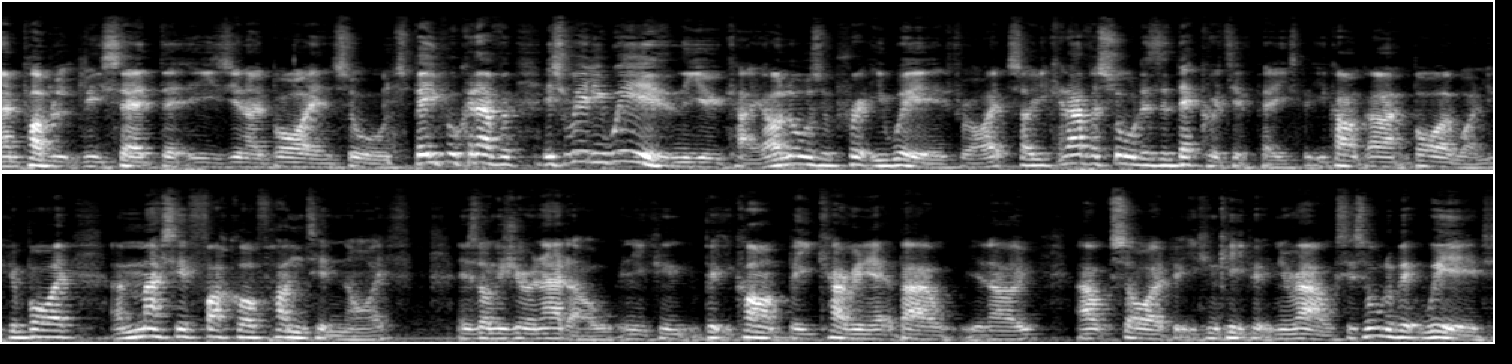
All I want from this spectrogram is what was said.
and publicly said that he's, you know, buying swords. People can have. A, it's really weird in the UK. Our laws are pretty weird, right? So you can have a sword as a decorative piece, but you can't go out and buy one. You can buy a massive fuck off hunting knife. As long as you're an adult, and you can, but you can't be carrying it about, you know, outside. But you can keep it in your house. It's all a bit weird.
